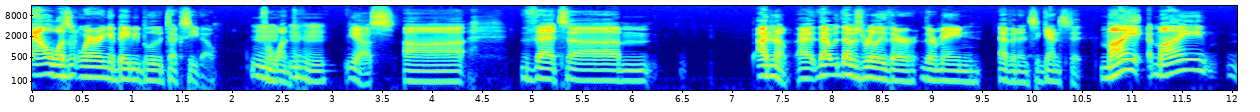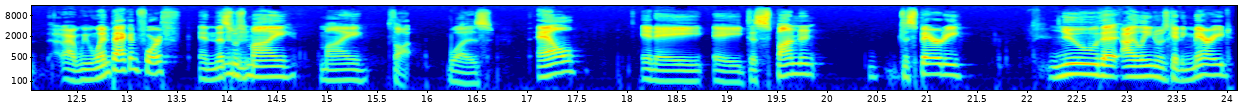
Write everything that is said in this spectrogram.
Al wasn't wearing a baby blue tuxedo, for one thing. Yes. Uh, that, um, I don't know, uh, that, that was really their, their main evidence against it. My, my, uh, we went back and forth, and this was my, my thought was Al in a a despondent disparity knew that Ilene was getting married.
